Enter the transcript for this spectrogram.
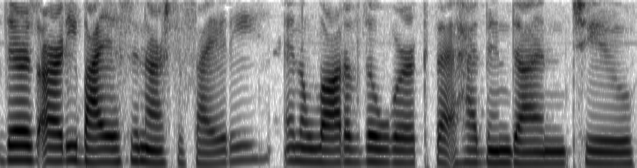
there's already bias in our society, and a lot of the work that had been done to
